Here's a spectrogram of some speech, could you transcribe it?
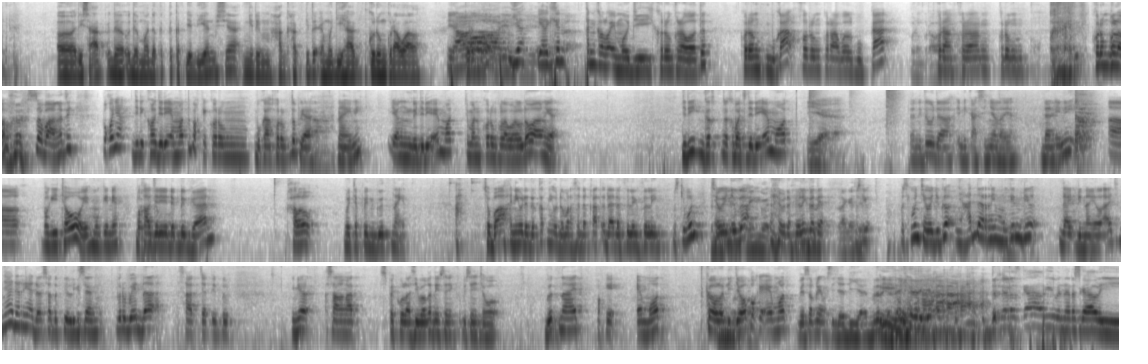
eh, di saat udah udah mau deket-deket jadian biasanya ngirim hug-hug gitu emoji hug kurung kurawal. Iya. Oh, iya, iya lagi kan kan kalau emoji kurung kerawal tuh kurung buka, kurung kerawal buka, Kurung kurawal. kurang kurang kurung kurung kerawal. Susah banget sih. Pokoknya jadi kalau jadi emot tuh pakai kurung buka kurung tutup ya. Nah, ini yang nggak jadi emot, cuman kurung kerawal doang ya. Jadi nggak nggak kebaca jadi emot Iya. dan itu udah indikasinya lah ya. Dan ini eh, bagi cowok ya mungkin ya bakal jadi deg-degan kalau ngucapin good night. Coba ah ini udah dekat nih, udah merasa dekat, udah ada feeling-feeling. Meskipun cewek udah juga feeling good. udah feeling good ya. Like I Meski, meskipun cewek juga nyadar nih, mungkin Iya. dia di- denial aja nyadar nih ada suatu feelings yang berbeda saat chat itu. Ini sangat spekulasi banget nih misalnya misalnya cowok good night pakai emot kalau dijawab pakai emot besoknya masih jadian bener Iya. nggak? benar sekali, benar sekali.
